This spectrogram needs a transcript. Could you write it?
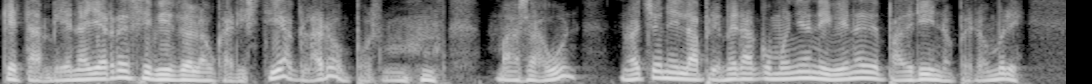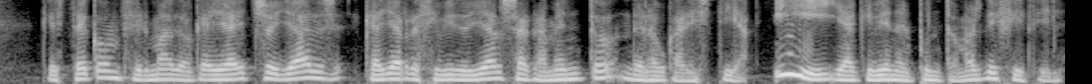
que también haya recibido la Eucaristía, claro, pues más aún. No ha hecho ni la primera comunión ni viene de padrino, pero hombre, que esté confirmado, que haya hecho ya, que haya recibido ya el sacramento de la Eucaristía. Y, y aquí viene el punto más difícil,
